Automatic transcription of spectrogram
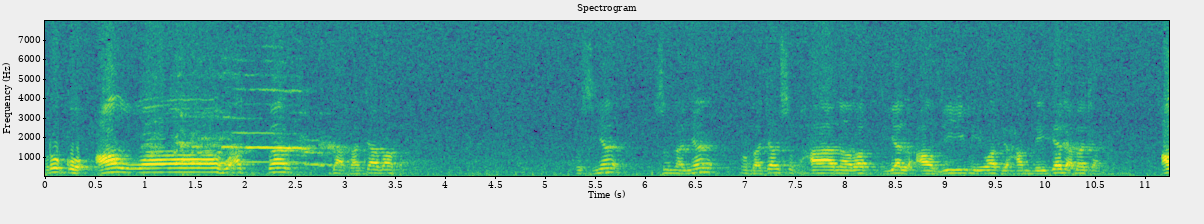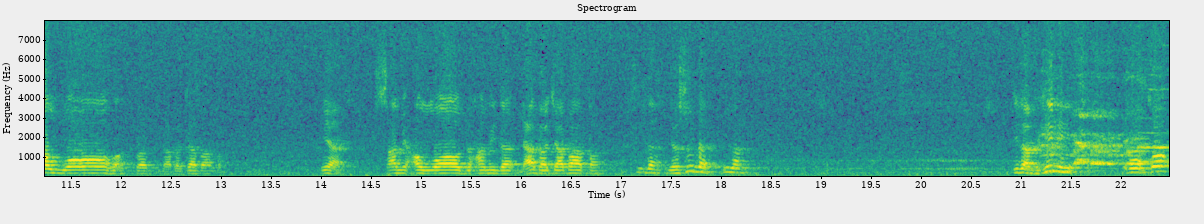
ruku Allahu Akbar, tidak baca apa-apa. Terusnya sunnahnya membaca subhana rabbiyal azim wa bihamdihi. Tidak baca. Allahu akbar. Tidak baca apa-apa. Ya sami Allah bihamdihi. Tidak baca apa-apa. Sudah. Ya sudah hilang tidak begini rokok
